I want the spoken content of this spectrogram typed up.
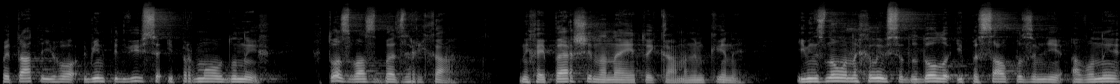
питати його, він підвівся і промовив до них: Хто з вас без гріха? Нехай перший на неї той каменем кине. І він знову нахилився додолу і писав по землі, а вони,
